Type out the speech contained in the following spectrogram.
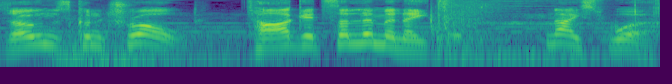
Zones controlled. Targets eliminated. Nice work.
